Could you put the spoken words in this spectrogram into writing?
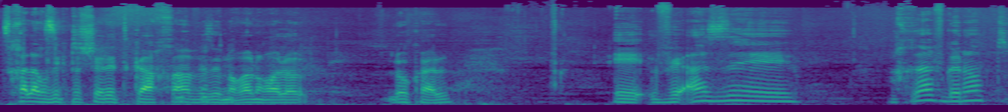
צריכה להחזיק את השלט ככה, וזה נורא נורא לא, לא קל. אה, ואז אה, אחרי ההפגנות,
